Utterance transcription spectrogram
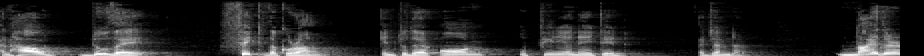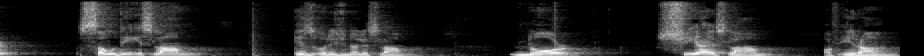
and how do they fit the Quran into their own opinionated agenda. Neither Saudi Islam is original Islam, nor Shia Islam of Iran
